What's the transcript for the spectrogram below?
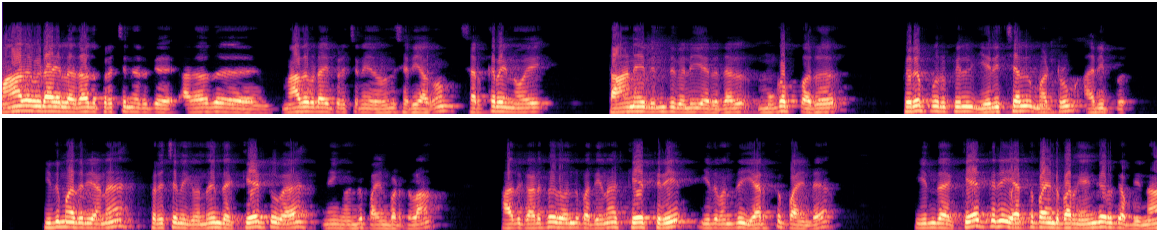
மாதவிடாயில் ஏதாவது பிரச்சனை இருக்குது அதாவது மாதவிடாய் பிரச்சனை இது வந்து சரியாகும். சர்க்கரை நோய் தானே விந்து வெளியேறுதல் முகப்பரு பிறப்புறுப்பில் எரிச்சல் மற்றும் அரிப்பு. இது மாதிரியான பிரச்சனைக்கு வந்து இந்த கேட்டுவை நீங்கள் வந்து பயன்படுத்தலாம். அதுக்கு அடுத்தது வந்து பார்த்தீங்கன்னா கேத்திரி இது வந்து எர்த் பாயிண்ட்டு இந்த கேத்திரி எர்த் பாயிண்ட் பாருங்கள் எங்கே இருக்குது அப்படின்னா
